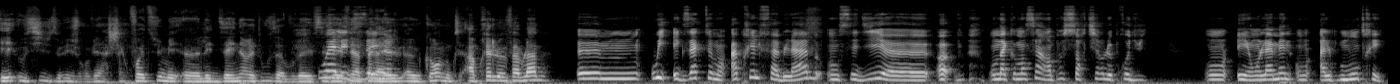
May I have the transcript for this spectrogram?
Et aussi, désolé, je reviens à chaque fois dessus, mais euh, les designers et tout, vous avez, vous avez vous Ouais, fait appel à, designers. à eux quand? Donc après le Fab Lab? Euh, oui, exactement. Après le Fab Lab, on s'est dit, euh, oh, on a commencé à un peu sortir le produit. On- et on l'amène à le montrer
